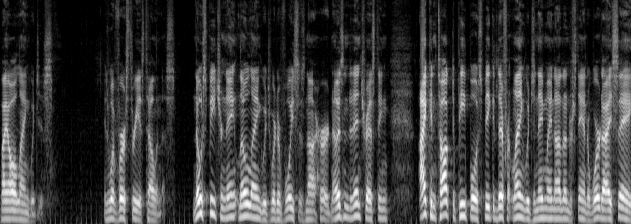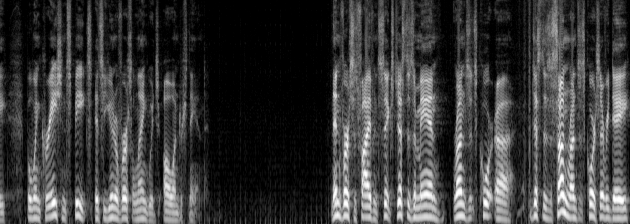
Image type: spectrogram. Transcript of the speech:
by all languages, is what verse 3 is telling us. No speech or na- no language where their voice is not heard. Now, isn't it interesting? I can talk to people who speak a different language and they may not understand a word I say, but when creation speaks, it's a universal language all understand. Then verses 5 and 6 just as a man runs its course, uh, just as the sun runs its course every day,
